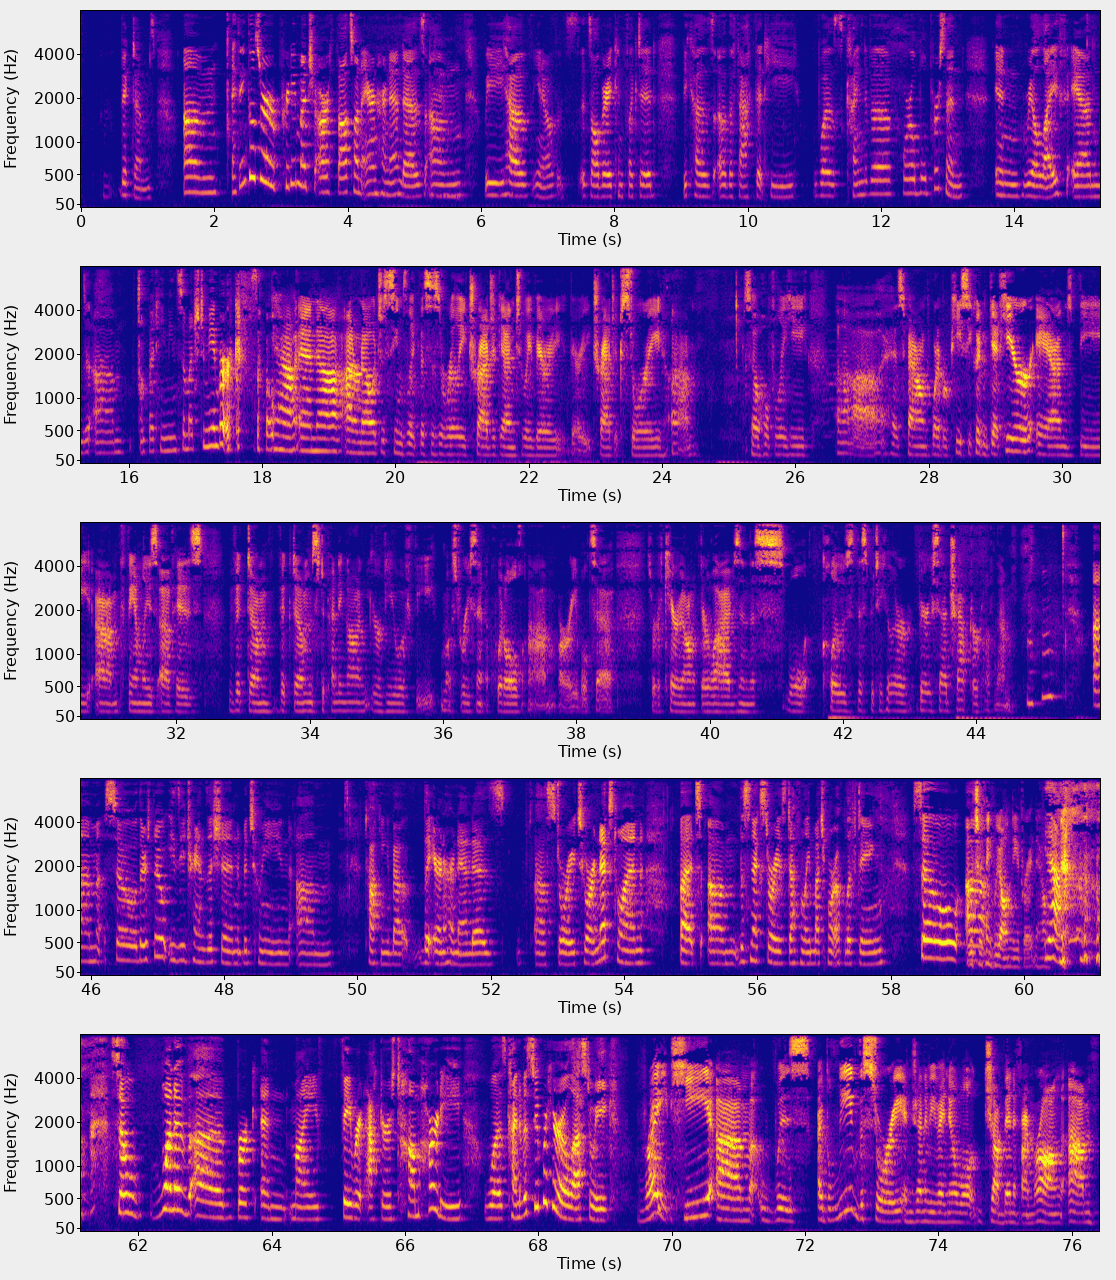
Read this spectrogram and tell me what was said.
victims um, I think those are pretty much our thoughts on Aaron Hernandez. Um, we have, you know, it's it's all very conflicted because of the fact that he was kind of a horrible person in real life, and um, but he means so much to me and Burke. So Yeah, and uh, I don't know. It just seems like this is a really tragic end to a very, very tragic story. Um, so hopefully he uh, has found whatever peace he couldn't get here, and the um, families of his victim victims, depending on your view of the most recent acquittal, um, are able to sort of carry on with their lives, and this will close this particular very sad chapter of them. Um, so there's no easy transition between um, talking about the Aaron Hernandez uh, story to our next one, but um, this next story is definitely much more uplifting. So, uh, Which I think we all need right now. yeah. so one of uh, Burke and my favorite actors, Tom Hardy, was kind of a superhero last week. Right. He um, was, I believe, the story, and Genevieve, I know will jump in if I'm wrong. Um,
